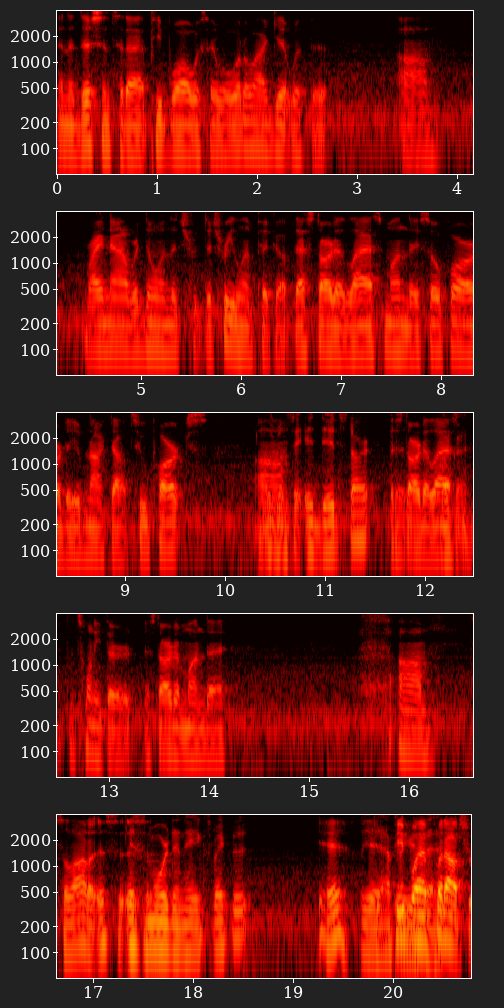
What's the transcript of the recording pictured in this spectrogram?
In addition to that, people always say, "Well, what do I get with it?" Um, right now, we're doing the tr- the tree limb pickup. That started last Monday. So far, they've knocked out two parks. I was gonna say it did start. It started last Okay. the twenty third. It started Monday. Um, it's a lot of it's, it's, It's more than they expected. Yeah Yeah, People have that. put out. Tr-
